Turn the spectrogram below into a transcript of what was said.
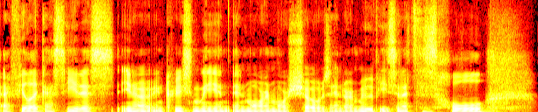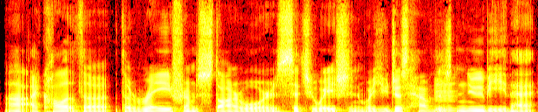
I, I feel like I see this, you know, increasingly in, in more and more shows and or movies, and it's this whole. Uh, I call it the the Rey from Star Wars situation, where you just have this Mm. newbie that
